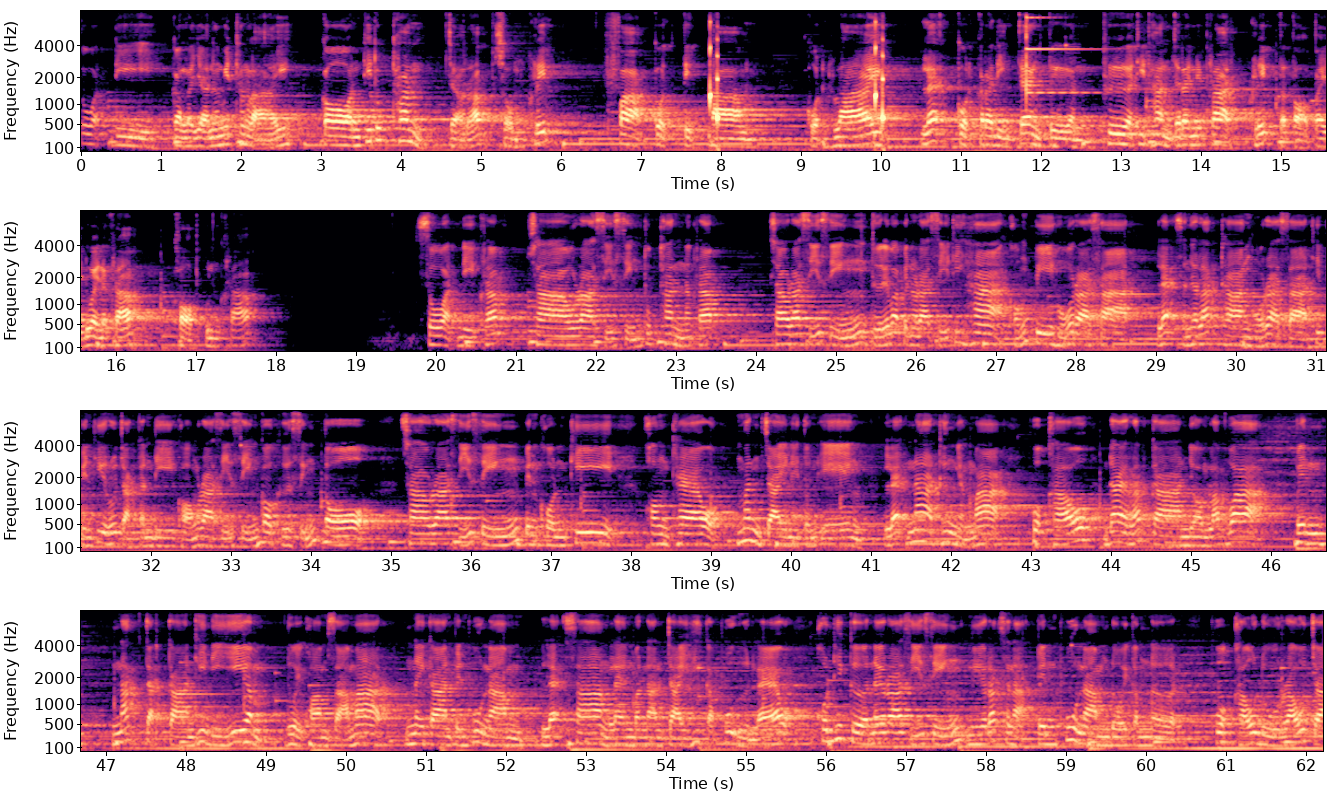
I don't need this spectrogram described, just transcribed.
สวัสดีกัลยาณมิตรทั้งหลาย ก่อนที่ทุกท่านจะรับชมคลิป ฝากกดติดตาม กดไลค์และกดกระดิ่งแจ้งเตือน เพื่อที่ท่านจะได้ไม่พลาดคลิปต่อๆไปด้วยนะครับ ขอบคุณครับ สวัสดีครับ ชาวราศีสิงห์ทุกท่านนะครับ ชาวราศีสิงห์ถือได้ว่าเป็นราศีที่ 5 ของปีโหราศาสตร์ และสัญลักษณ์ทางโหราศาสตร์ที่เป็นที่รู้จักกันดีของราศีสิงห์ก็คือสิงโต ชาวราศีสิงห์เป็นคนที่คล่องแคล่วมั่นใจในตนเอง และน่าทึ่งอย่างมาก พวกเขาได้รับการยอมรับว่า เป็นนักจัดการที่ดีเยี่ยมด้วยความสามารถในการเป็นผู้นำและสร้างแรงบันดาลใจให้กับผู้อื่นแล้ว คนที่เกิดในราศีสิงห์มีลักษณะเป็นผู้นำโดยกำเนิด พวกเขาดูเร้าใจ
